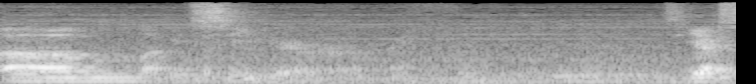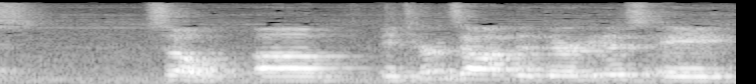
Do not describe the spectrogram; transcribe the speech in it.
Um, let me see here. Yes. So um, it turns out that there is a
